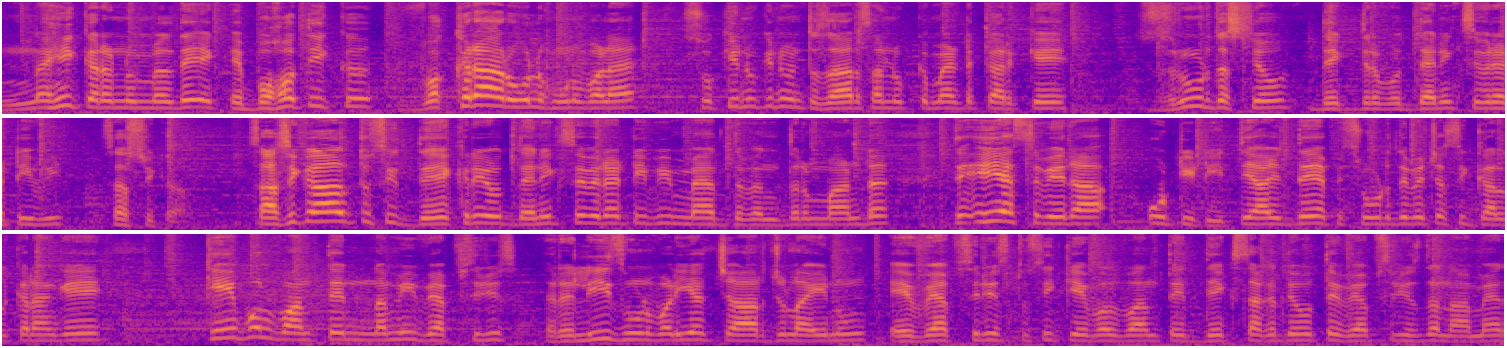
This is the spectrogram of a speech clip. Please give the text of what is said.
ਨਹੀਂ ਕਰਨ ਨੂੰ ਮਿਲਦੇ। ਇਹ ਬਹੁਤ ਹੀ ਇੱਕ ਵੱਖਰਾ ਰੋਲ ਹੋਣ ਵਾਲਾ ਹੈ। ਸੋ ਕਿਹਨੂੰ ਕਿਹਨੂੰ ਇੰਤਜ਼ਾਰ ਸਾਨੂੰ ਕਮੈਂਟ ਕਰਕੇ ਜ਼ਰੂਰ ਦੱਸਿਓ। ਦੇਖਦੇ ਰਹੋ ਦੈਨਿਕ ਸਵੇਰਾ ਟੀਵੀ। ਸਤਿ ਸ਼੍ਰੀ ਅਕਾਲ। ਸਤਿ ਸ਼੍ਰੀ ਅਕਾਲ, ਤੁਸੀਂ ਦੇਖ ਰਹੇ ਹੋ ਦੈਨਿਕ ਸਵੇਰਾ ਟੀਵੀ, ਮੈਂ ਦਵਿੰਦਰ ਮੰਡ ਤੇ ਇਹ ਹੈ ਸਵੇਰਾ OTT ਤੇ ਅੱਜ ਦੇ ਐਪੀਸੋਡ ਦੇ ਵਿੱਚ ਅਸੀਂ ਗੱਲ ਕਰਾਂਗੇ ਕੇਬਲ 1 ਤੇ ਨਵੀਂ ਵੈਬ ਸੀਰੀਜ਼ ਰਿਲੀਜ਼ ਹੋਣ ਵਾਲੀ ਹੈ 4 ਜੁਲਾਈ ਨੂੰ। ਇਹ ਵੈਬ ਸੀਰੀਜ਼ ਤੁਸੀਂ ਕੇਬਲ 1 ਤੇ ਦੇਖ ਸਕਦੇ ਹੋ ਤੇ ਵੈਬ ਸੀਰੀਜ਼ ਦਾ ਨਾਮ ਹੈ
